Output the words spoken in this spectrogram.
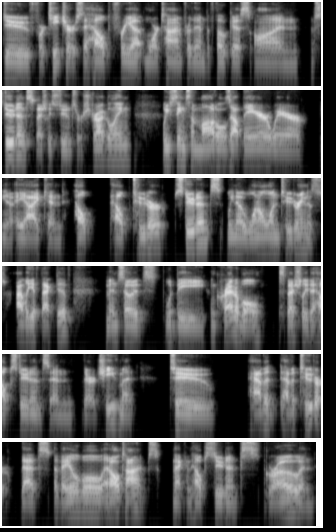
do for teachers to help free up more time for them to focus on students, especially students who are struggling. We've seen some models out there where, you know, AI can help help tutor students. We know one-on-one tutoring is highly effective. And so it's would be incredible, especially to help students and their achievement to have a have a tutor that's available at all times that can help students grow and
